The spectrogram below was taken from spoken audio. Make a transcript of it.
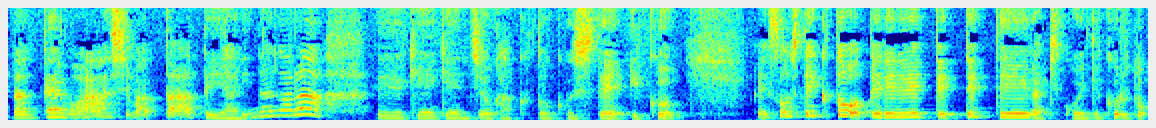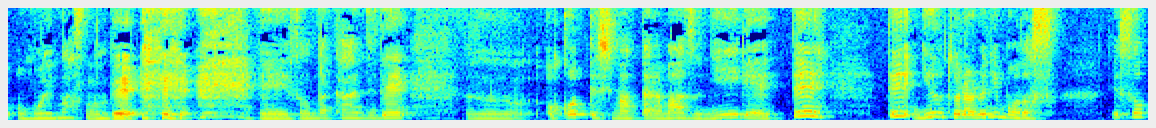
何回もああしまったってやりながら、えー、経験値を獲得していく。えそうしていくと、テレレレってってってが聞こえてくると思いますので、えー、そんな感じで、うん怒ってしまったらまず逃げてでニュートラルに戻すでそっ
